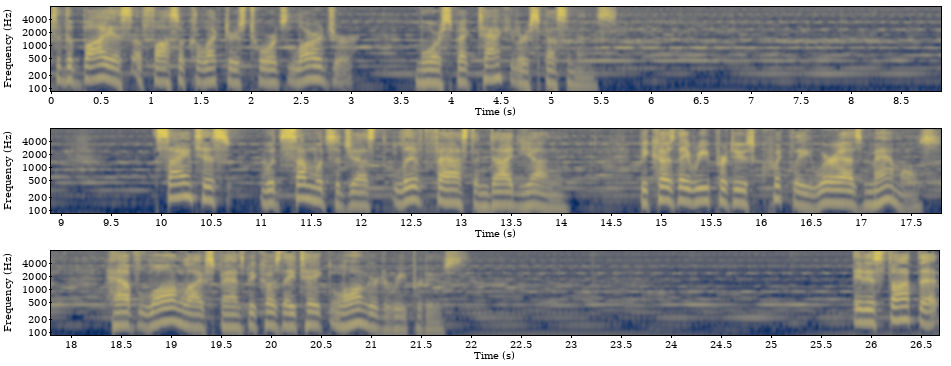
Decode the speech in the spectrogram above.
to the bias of fossil collectors towards larger, more spectacular specimens. Scientists would some would suggest lived fast and died young because they reproduce quickly whereas mammals have long lifespans because they take longer to reproduce. It is thought that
